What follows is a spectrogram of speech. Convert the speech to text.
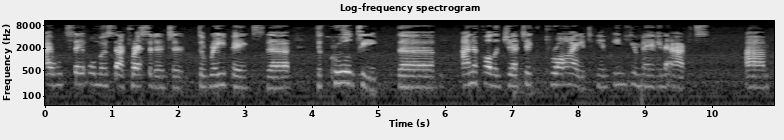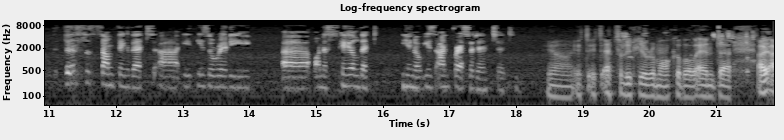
I would say almost unprecedented. The rapings, the the cruelty, the unapologetic pride in inhumane acts. Um, this is something that uh, is already uh, on a scale that you know is unprecedented. Yeah, it's it's absolutely remarkable, and uh, I, I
